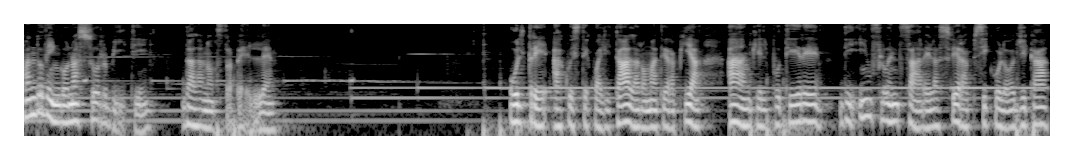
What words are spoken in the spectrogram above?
quando vengono assorbiti dalla nostra pelle. Oltre a queste qualità, l'aromaterapia ha anche il potere di influenzare la sfera psicologica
